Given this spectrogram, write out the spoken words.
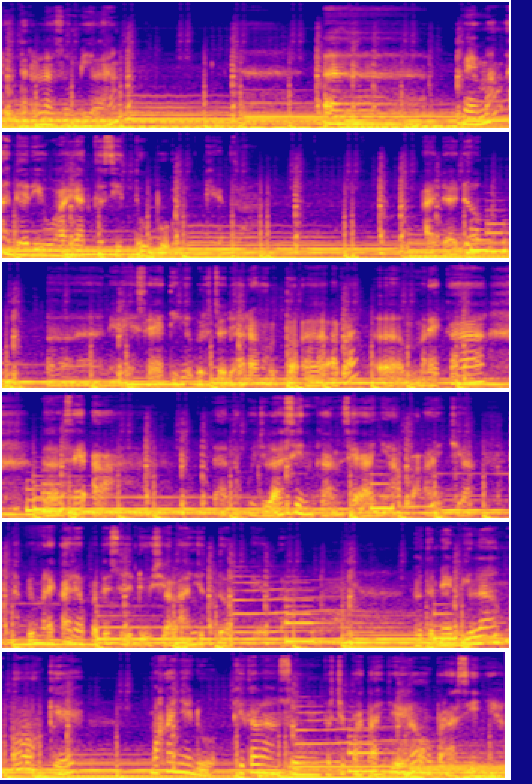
Dokter langsung bilang e, memang ada riwayat ke situ bu gitu. Ada dok. Saya tiga bersaudara uh, apa mereka CA dan aku jelasin kan CA-nya apa aja. Tapi mereka dapatnya sudah di usia lanjut dok gitu. Dokternya bilang oh, oke. Okay. makanya dok kita langsung percepat aja ya operasinya.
